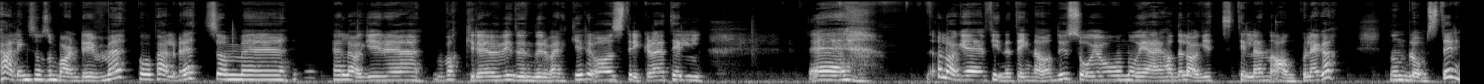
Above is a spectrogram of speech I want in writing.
perling sånn som barn driver med på perlebrett. Som eh, jeg lager eh, vakre vidunderverker og stryker deg til eh, å lage fine ting, da. Du så jo noe jeg hadde laget til en annen kollega. Noen blomster.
